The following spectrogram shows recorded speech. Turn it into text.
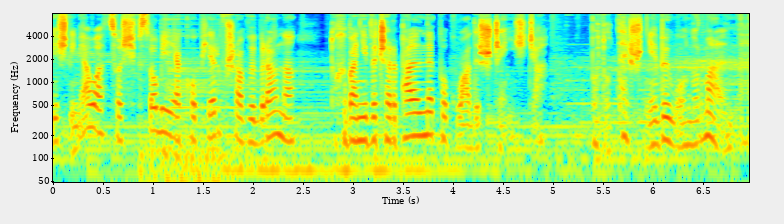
Jeśli miała coś w sobie jako pierwsza wybrana, to chyba niewyczerpalne pokłady szczęścia, bo to też nie było normalne.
